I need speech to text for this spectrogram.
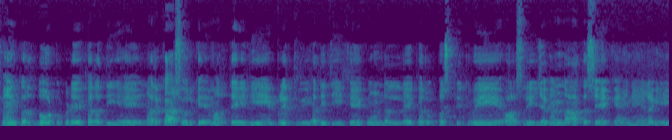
फेंक कर दो टुकड़े कर दिए। नरकासुर के मरते ही पृथ्वी अदिति के कुंडल लेकर उपस्थित हुई और श्री जगन्नाथ से कहने लगी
